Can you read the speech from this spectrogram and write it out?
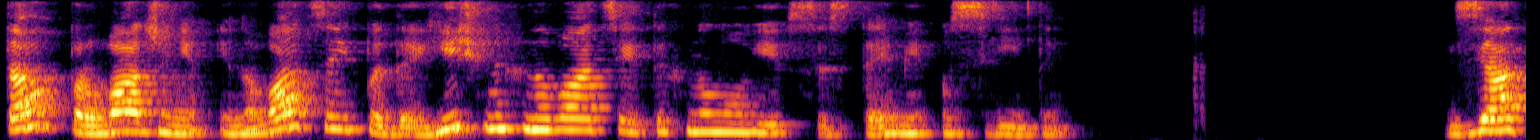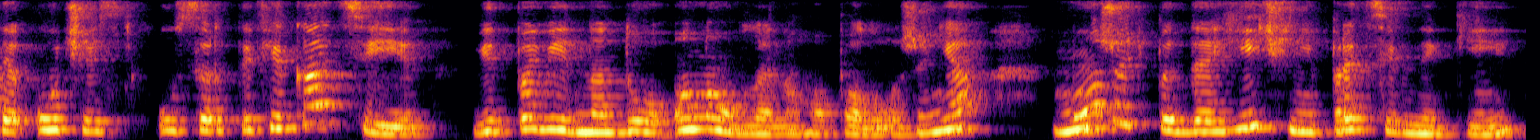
та впровадженням інновацій, педагогічних інновацій і технологій в системі освіти. Взяти участь у сертифікації відповідно до оновленого положення можуть педагогічні працівники,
